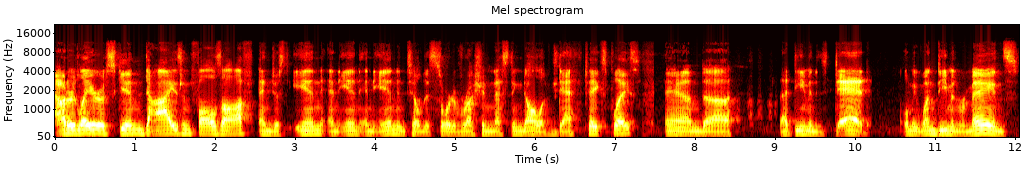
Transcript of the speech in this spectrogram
outer layer of skin dies and falls off and just in and in and in until this sort of Russian nesting doll of death takes place and uh that demon is dead. Only one demon remains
